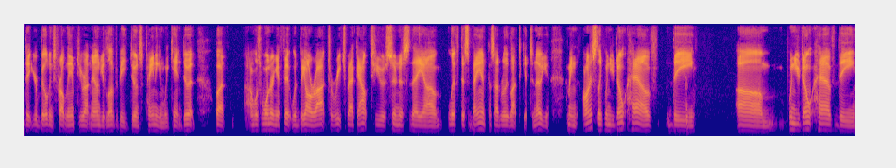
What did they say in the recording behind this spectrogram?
that your building's probably empty right now and you'd love to be doing some painting and we can't do it. But I was wondering if it would be all right to reach back out to you as soon as they um, lift this ban because I'd really like to get to know you. I mean, honestly, when you don't have the um, when you don't have the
